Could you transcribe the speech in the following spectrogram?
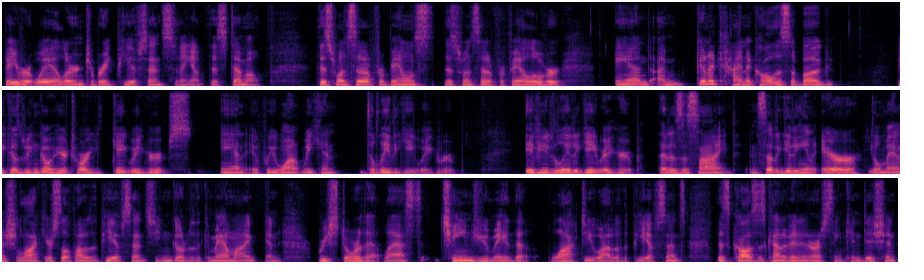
favorite way I learned to break pfSense setting up this demo. This one's set up for balance, this one's set up for failover, and I'm going to kind of call this a bug because we can go here to our gateway groups, and if we want, we can delete a gateway group. If you delete a gateway group that is assigned, instead of getting an error, you'll manage to lock yourself out of the pfSense. You can go to the command line and restore that last change you made that locked you out of the pfSense. This causes kind of an interesting condition.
